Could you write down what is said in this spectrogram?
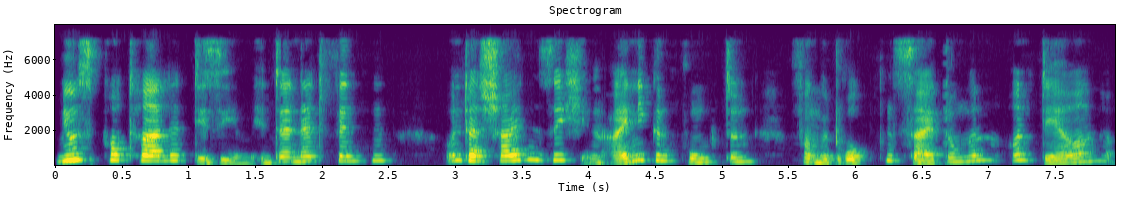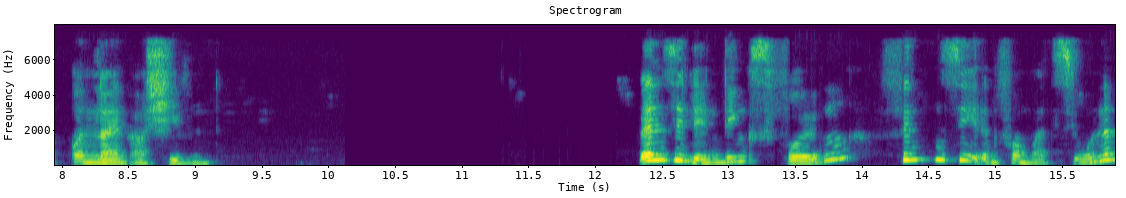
Newsportale, die Sie im Internet finden, unterscheiden sich in einigen Punkten von gedruckten Zeitungen und deren Online-Archiven. Wenn Sie den Links folgen, finden Sie Informationen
